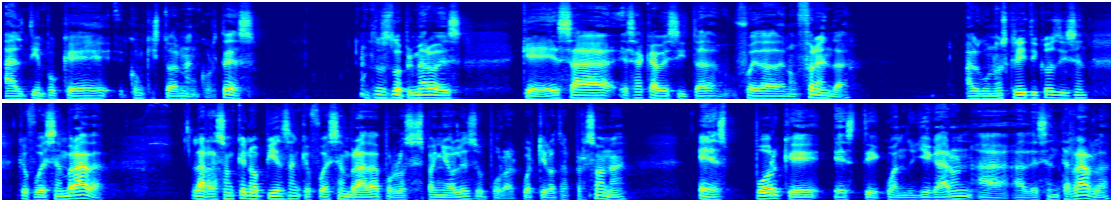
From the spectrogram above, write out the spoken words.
al tiempo que conquistó Hernán Cortés. Entonces lo primero es que esa, esa cabecita fue dada en ofrenda. Algunos críticos dicen que fue sembrada. La razón que no piensan que fue sembrada por los españoles o por cualquier otra persona es porque este, cuando llegaron a, desenterrarla,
